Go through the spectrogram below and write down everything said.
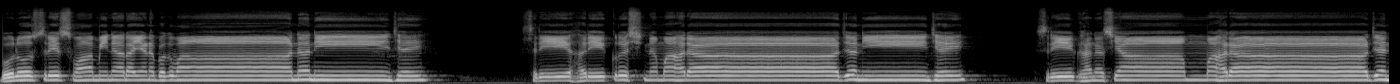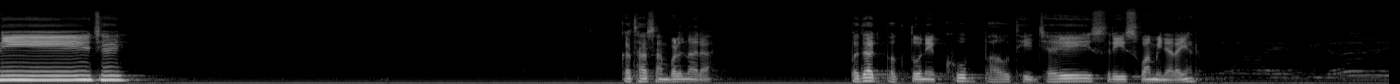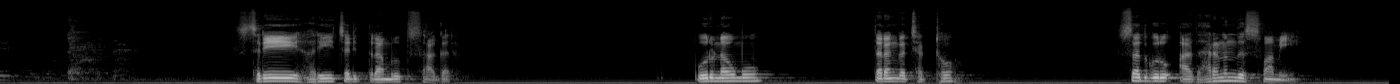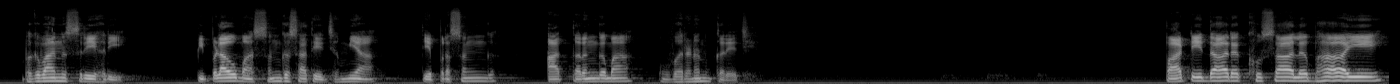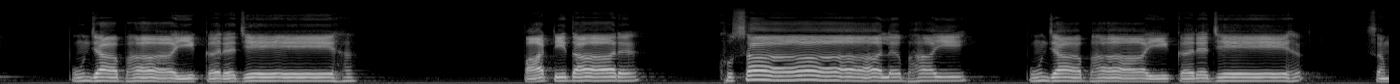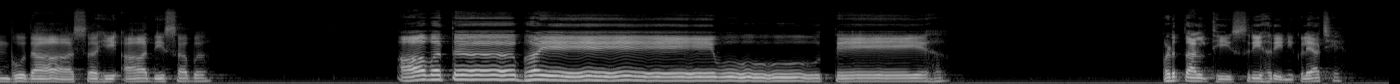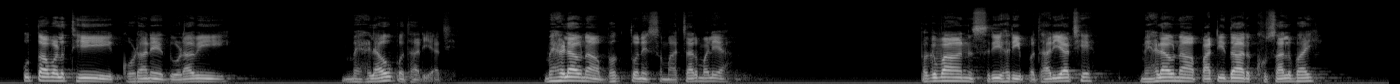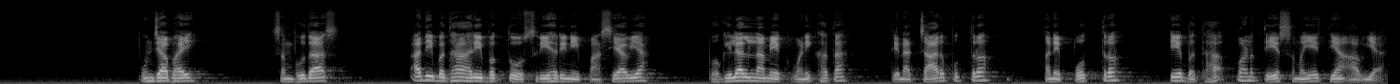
બોલો શ્રી સ્વામિનારાયણ ભગવાનની જય. શ્રી હરિકૃષ્ણ મહારાજની જય. શ્રી ઘનશ્યામ મહારાજની જય. કથા સાંભળનારા બધા જ ભક્તોને ખૂબ ભાવથી જય શ્રી સ્વામિનારાયણ. શ્રી હરિચરિત્રામૃત સાગર પૂર્ણવમું તરંગ છઠ્ઠો સદગુરુ આધારાનંદ સ્વામી ભગવાન શ્રી હરિ પીપળાઓમાં સંઘ સાથે જમ્યા તે પ્રસંગ આ તરંગમાં વર્ણન કરે છે પાટીદાર ખુશાલ ભાઈ પૂંજા ભાઈ કરજેહ પાટીદાર ખુશાલ ભાઈ પૂંજા ભાઈ કરજે, શંભુદાસ હિ આદિ સબ. આવત ભયે તે વડતાલથી શ્રીહરિ નીકળ્યા છે. ઉતાવળથી ઘોડાને દોડાવી મહેળાઓ પધાર્યા છે. મહેળાવના ભક્તોને સમાચાર મળ્યા. ભગવાન શ્રીહરિ પધાર્યા છે. મહેળાવના પાટીદાર ખુશાલભાઈ, પૂંજાભાઈ, શંભુદાસ આદિ બધા હરિભક્તો શ્રીહરિની પાસે આવ્યા. ભોગીલાલ નામે એક વણિક હતા. તેના ચાર પુત્ર અને પૌત્ર એ બધા પણ તે સમયે ત્યાં આવ્યા.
